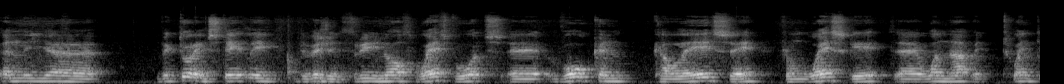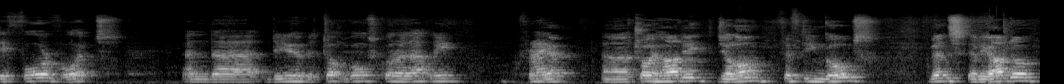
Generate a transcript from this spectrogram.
In the uh, Victorian State League Division 3 North West votes, uh, Vulcan Calese from Westgate uh, won that with 24 votes. And uh, do you have the top goal scorer of that league, Frank? Yep. Uh, Troy Hardy, Geelong, 15 goals. Vince Iriardo,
